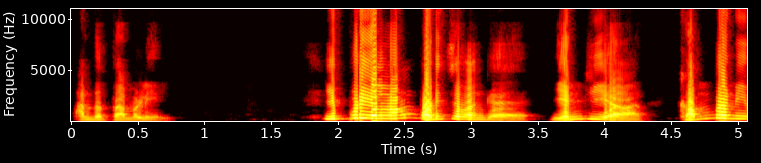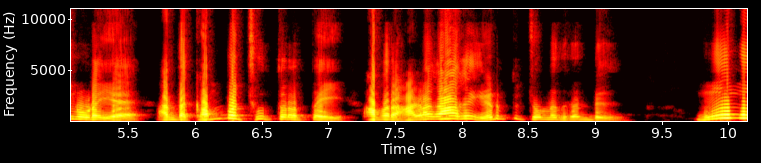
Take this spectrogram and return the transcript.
அந்த தமிழில். இப்படியெல்லாம் படிச்சவங்க எம்ஜிஆர் கம்பனினுடைய அந்த கம்பச்சூத்திரத்தை அவர் அழகாக எடுத்து சொன்னது கண்டு மூமு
